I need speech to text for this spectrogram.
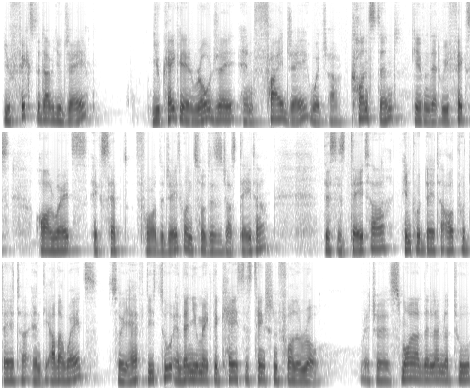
you fix the wj, you calculate rho j and phi j, which are constant, given that we fix all weights except for the jth one, so this is just data. This is data, input data, output data, and the other weights. So you have these two, and then you make the case distinction for the rho, which is smaller than lambda 2,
